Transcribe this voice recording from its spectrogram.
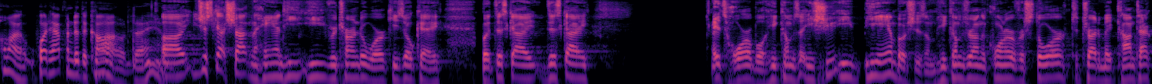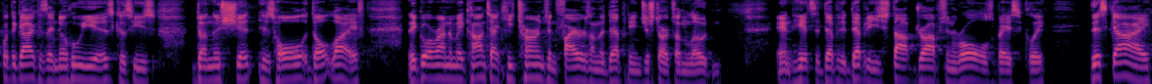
Oh my! What happened to the cop? Oh damn! Uh, he just got shot in the hand. He he returned to work. He's okay. But this guy, this guy, it's horrible. He comes, he shoot, he he ambushes him. He comes around the corner of a store to try to make contact with the guy because they know who he is because he's done this shit his whole adult life. They go around to make contact. He turns and fires on the deputy and just starts unloading, and hits the deputy. The deputy stops, drops, and rolls. Basically, this guy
